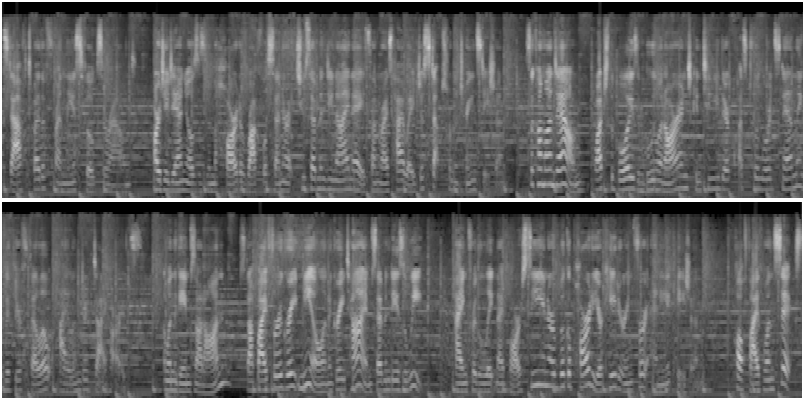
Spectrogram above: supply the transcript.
staffed by the friendliest folks around. RJ Daniels is in the heart of Rockville Centre at 279A Sunrise Highway, just steps from the train station. So come on down, watch the boys in blue and orange continue their quest for Lord Stanley with your fellow Islander diehards. And when the game's not on, stop by for a great meal and a great time seven days a week. Hang for the late night bar scene or book a party or catering for any occasion. Call 516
